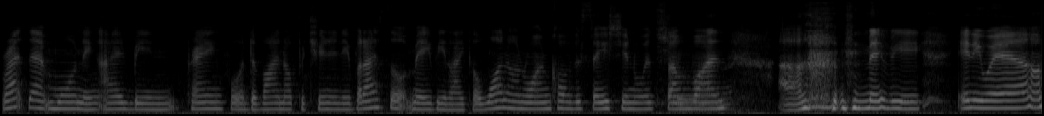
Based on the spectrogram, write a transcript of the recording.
Right that morning, I had been praying for a divine opportunity, but I thought maybe like a one-on-one conversation with someone, uh, maybe anywhere.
